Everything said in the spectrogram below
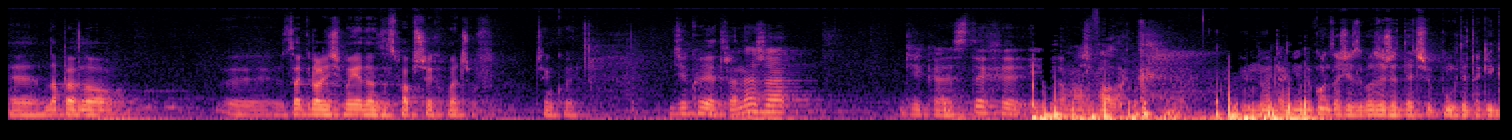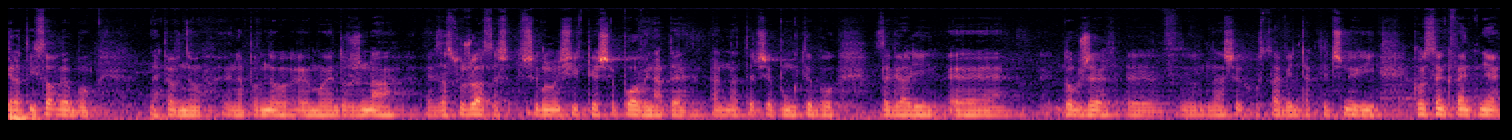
E, Na pewno e, zagraliśmy jeden ze słabszych meczów. Dziękuję. Dziękuję trenerze. GKS Tychy i Tomasz Wolak. No tak nie do końca się zgodzę, że te trzy punkty takie gratisowe, bo na pewno, na pewno e, moja drużyna zasłużyła też, w szczególności w pierwszej połowie na te, na- te trzy punkty, bo zagrali e, dobrze e, w naszych ustawień taktycznych i konsekwentnie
